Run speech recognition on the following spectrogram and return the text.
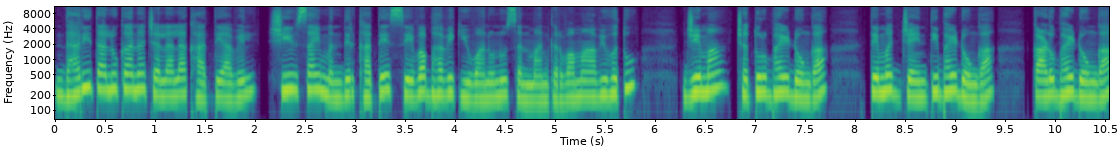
ધારી તાલુકાના ચલાલા ખાતે આવેલ શિવસાઈ મંદિર ખાતે સેવાભાવિક યુવાનોનું સન્માન કરવામાં આવ્યું હતું, જેમાં ચતુરભાઈ ડોંગા, તેમજ જયંતિભાઈ ડોંગા, કાળુભાઈ ડોંગા,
